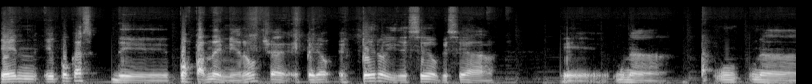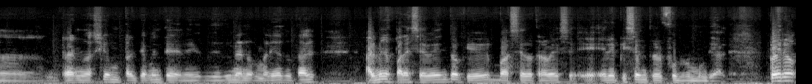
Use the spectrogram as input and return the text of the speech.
en épocas de post pandemia, ¿no? Ya espero, espero y deseo que sea eh, una, un- una reanudación prácticamente de, una normalidad total, al menos para ese evento que va a ser otra vez eh, el epicentro del fútbol mundial. Pero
